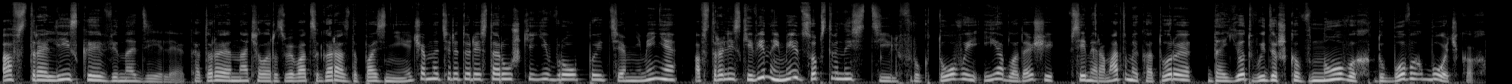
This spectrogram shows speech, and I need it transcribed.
австралийское виноделие, которое начало развиваться гораздо позднее, чем на территории старушки Европы. Тем не менее, австралийские вина имеют собственный стиль, фруктовый и обладающий всеми ароматами, которые дает выдержка в новых дубовых бочках.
